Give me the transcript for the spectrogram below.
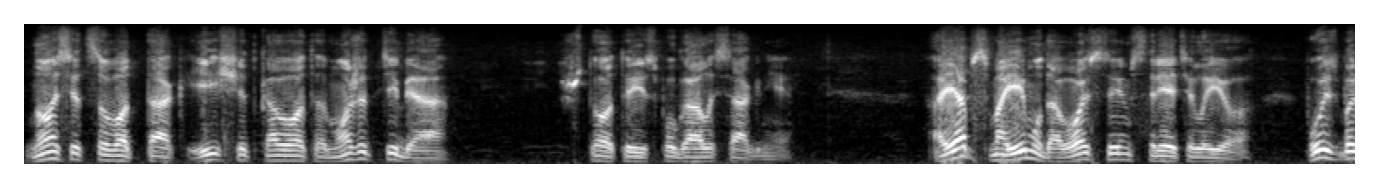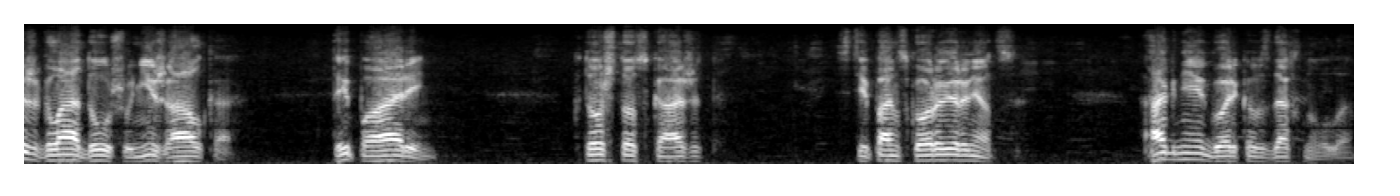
Носится вот так, ищет кого-то, может, тебя». «Что ты испугалась, Агния?» «А я б с моим удовольствием встретил ее. Пусть бы жгла душу, не жалко. Ты парень. Кто что скажет?» «Степан скоро вернется». Агния горько вздохнула.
